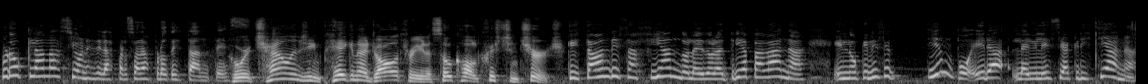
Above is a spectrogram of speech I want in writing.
proclamaciones de las personas protestantes who were challenging pagan idolatry in a so called Christian church. que estaban desafiando la idolatría pagana en lo que en ese tiempo era la iglesia cristiana.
